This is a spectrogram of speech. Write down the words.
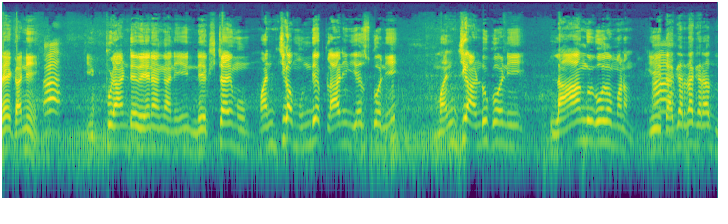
అరే గన్ని ఆ, ఇప్పుడు అంటే వేనాం కానీ నెక్స్ట్ టైం మంచిగా ముందే ప్లానింగ్ చేసుకొని మంచిగా వండుకొని లాంగ్ పోదాం మనం. ఈ దగ్గర దగ్గర వద్దు,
